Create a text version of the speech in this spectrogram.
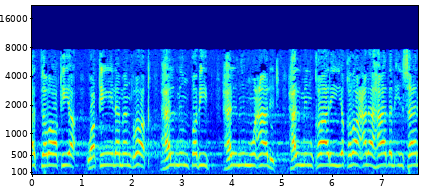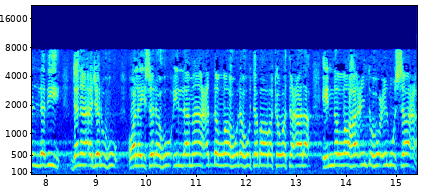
التراقي وقيل من راق هل من طبيب؟ هل من معالج هل من قاري يقرأ على هذا الإنسان الذي دنا أجله وليس له إلا ما أعد الله له تبارك وتعالى. إن الله عنده علم الساعة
